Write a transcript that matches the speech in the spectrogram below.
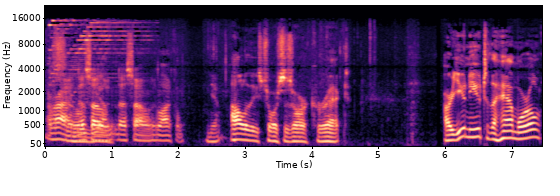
All right, So, that's how yeah. that's how we like them. Yep. All of these choices are correct. Are you new to the ham world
